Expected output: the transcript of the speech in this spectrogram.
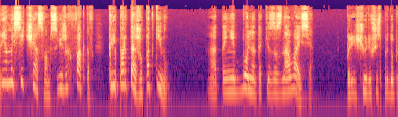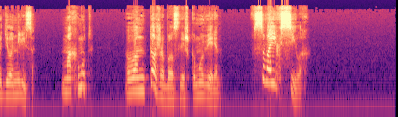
Прямо сейчас вам свежих фактов к репортажу подкину. — А ты не больно-таки зазнавайся, — прищурившись, предупредила Мелиса. Махмуд, вон тоже был слишком уверен в своих силах.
